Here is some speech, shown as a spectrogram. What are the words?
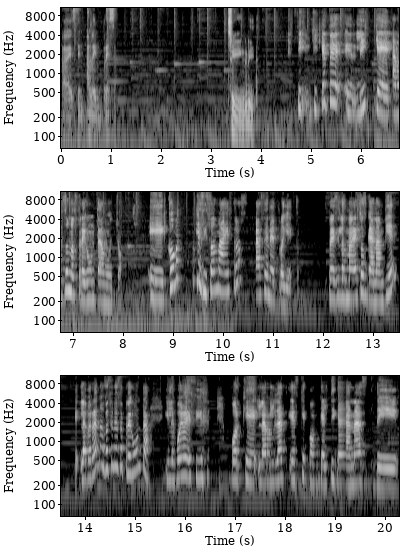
a, este, a la empresa. Sí, Ingrid. Sí, fíjate, eh, Liz, que a nosotros nos pregunta mucho, eh, ¿cómo que si son maestros hacen el proyecto? Pues si los maestros ganan bien, la verdad nos hacen esa pregunta y les voy a decir porque la realidad es que con Kelty ganas de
